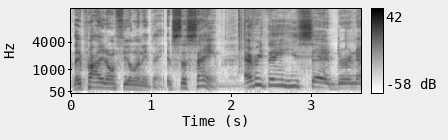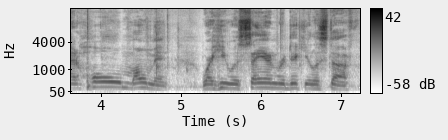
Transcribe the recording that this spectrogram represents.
They probably don't feel anything. It's the same. Everything he said during that whole moment where he was saying ridiculous stuff,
